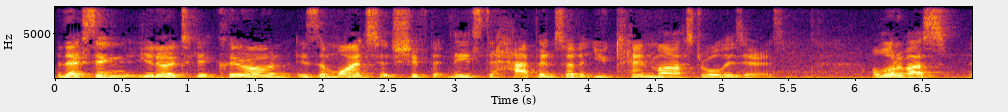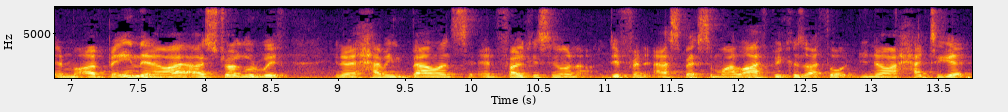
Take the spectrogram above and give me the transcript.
The next thing you know to get clear on is the mindset shift that needs to happen so that you can master all these areas. A lot of us, and I've been there, I, I struggled with you know having balance and focusing on different aspects of my life because I thought you know I had to get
